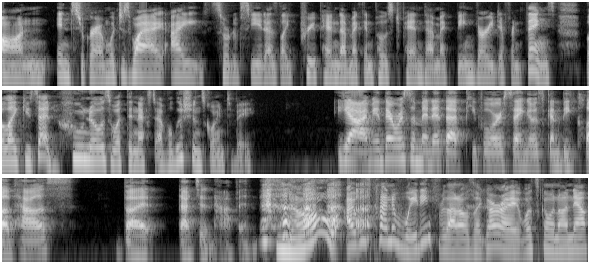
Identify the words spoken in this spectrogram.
on Instagram, which is why I, I sort of see it as like pre pandemic and post pandemic being very different things. But like you said, who knows what the next evolution is going to be? Yeah, I mean, there was a minute that people were saying it was going to be Clubhouse, but that didn't happen. no, I was kind of waiting for that. I was like, all right, what's going on now?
